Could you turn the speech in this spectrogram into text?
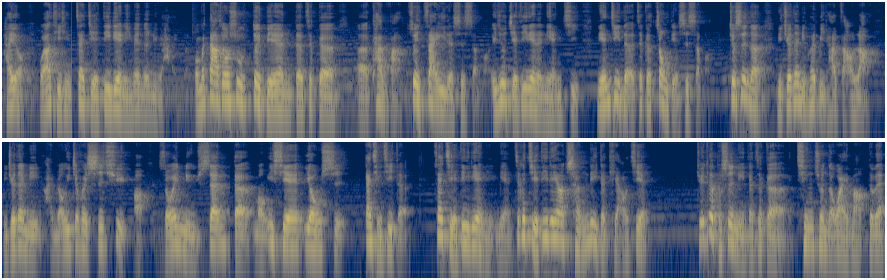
还有，我要提醒在姐弟恋里面的女孩们，我们大多数对别人的这个呃看法最在意的是什么？也就是姐弟恋的年纪，年纪的这个重点是什么？就是呢，你觉得你会比他早老，你觉得你很容易就会失去啊所谓女生的某一些优势。但请记得，在姐弟恋里面，这个姐弟恋要成立的条件。绝对不是你的这个青春的外貌，对不对？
